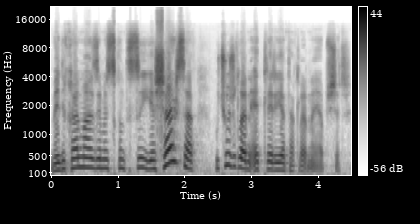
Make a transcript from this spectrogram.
medikal malzeme sıkıntısı yaşarsak bu çocukların etleri yataklarına yapışır.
